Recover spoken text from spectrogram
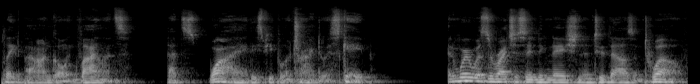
plagued by ongoing violence. That's why these people are trying to escape. And where was the righteous indignation in 2012,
